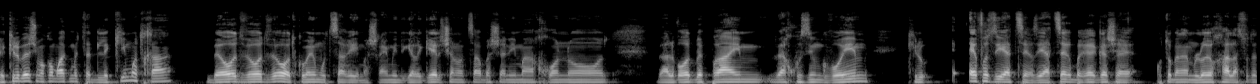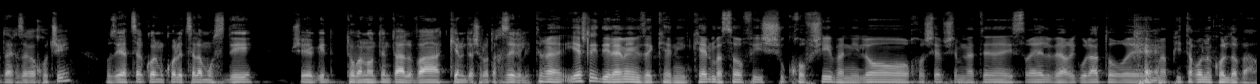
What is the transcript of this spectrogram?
וכאילו באיזשהו מקום רק מתדלקים אותך בעוד ועוד ועוד, כל מיני מוצרים, אשראי מתגלגל שנוצר בשנים האחרונות, והלוואות בפריים ואחוזים גבוהים, כאילו, איפה זה ייצר? זה ייצר ברגע שאותו בן אדם לא יוכל לעשות את ההחזר החודשי? או זה ייצר קודם כל אצל המוסדי, שיגיד, טוב, אני לא נותן את ההלוואה, כן יודע שלא תחזיר לי. תראה, יש לי דילמה עם זה, כי אני כן בסוף איש שוק חופשי, ואני לא חושב שמדינת ישראל והרגולטור אה, כן. הם הפתרון לכל דבר.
